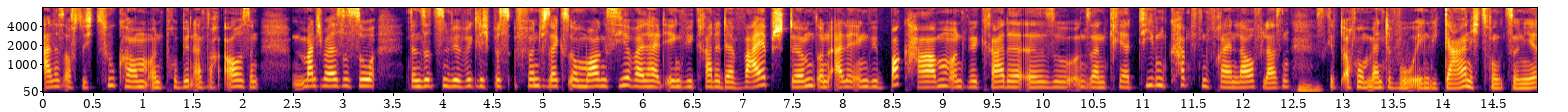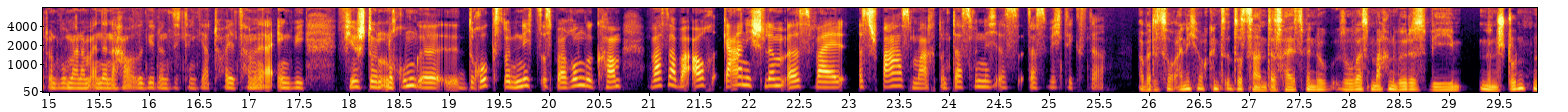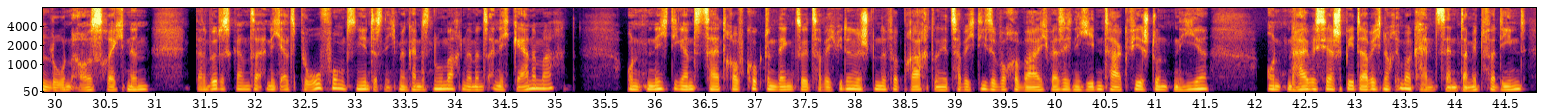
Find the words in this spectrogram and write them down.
alles auf sich zukommen und probieren einfach aus. Und manchmal ist es so, dann sitzen wir wirklich bis 5, 6 Uhr morgens hier, weil halt irgendwie gerade der Vibe stimmt und alle irgendwie Bock haben und wir gerade äh, so unseren kreativen Köpfen freien Lauf lassen. Mhm. Es gibt auch Momente, wo irgendwie gar nichts funktioniert und wo man am Ende nach Hause geht und sich denkt, ja toll, jetzt haben wir da irgendwie vier Stunden rumgedruckst und nichts ist bei rumgekommen. Was aber auch gar nicht schlimm ist, weil es Spaß macht. Und das finde ich ist das Wichtigste. Aber das ist doch eigentlich auch ganz interessant. Das heißt, wenn du sowas machen würdest wie einen Stundenlohn ausrechnen, dann würde das Ganze eigentlich als Beruf funktioniert das nicht. Man kann das nur machen, wenn man es eigentlich gerne macht und nicht die ganze Zeit drauf guckt und denkt, so jetzt habe ich wieder eine Stunde verbracht und jetzt habe ich diese Woche war ich, weiß ich nicht, jeden Tag vier Stunden hier und ein halbes Jahr später habe ich noch immer keinen Cent damit verdient.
